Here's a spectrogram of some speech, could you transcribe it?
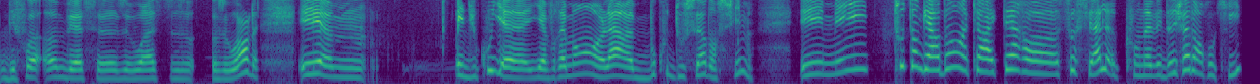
des fois homme vs the rest of the world. Et, et du coup, il y a, y a, vraiment là beaucoup de douceur dans ce film, et, mais tout en gardant un caractère social qu'on avait déjà dans Rocky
